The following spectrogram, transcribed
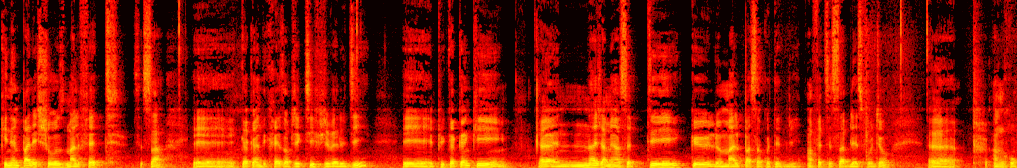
qui n'aime pas les choses mal faites, c'est ça. Et quelqu'un de très objectif, je vais le dire. Et puis quelqu'un qui euh, n'a jamais accepté que le mal passe à côté de lui. En fait, c'est ça Blaise Fodio. Euh, en gros,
